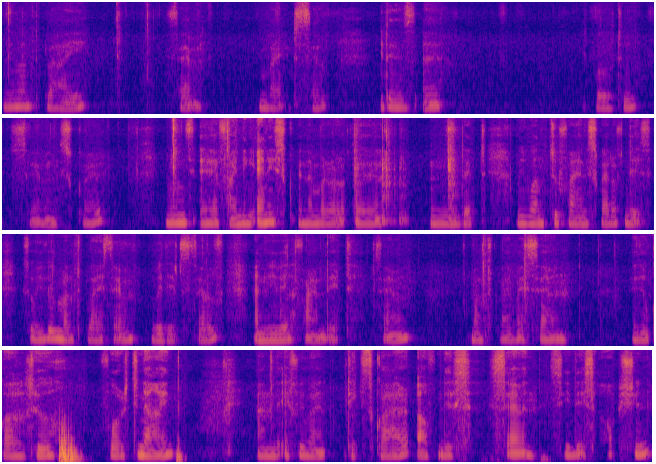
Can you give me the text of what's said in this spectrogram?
we multiply 7 by itself. It is uh, equal to 7 square. Means uh, finding any number uh, mm, that we want to find square of this. So we will multiply 7 with itself and we will find it. 7 multiplied by 7 is equal to 49 and if we want take square of this 7 see this option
